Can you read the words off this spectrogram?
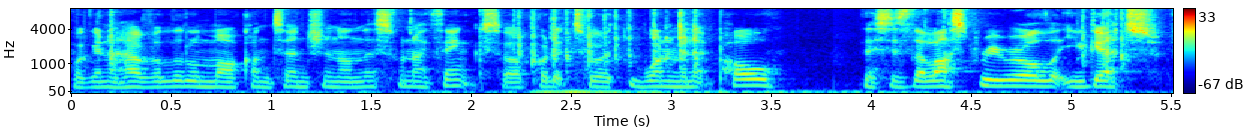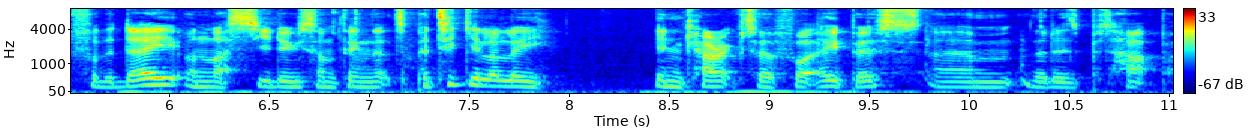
We're going to have a little more contention on this one, I think, so I'll put it to a one minute poll. This is the last reroll that you get for the day, unless you do something that's particularly in character for Apis, um, that is perhaps,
